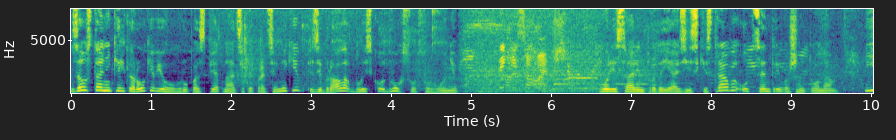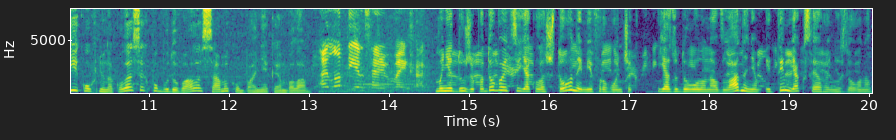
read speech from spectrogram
За останні кілька років його група з 15 працівників зібрала близько 200 фургонів. Горі Сарін продає азійські страви у центрі Вашингтона. Її кухню на колесах побудувала саме компанія Кембела. Мені дуже подобається, як влаштований мій фургончик. Я задоволена обладнанням і тим, як все організовано.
